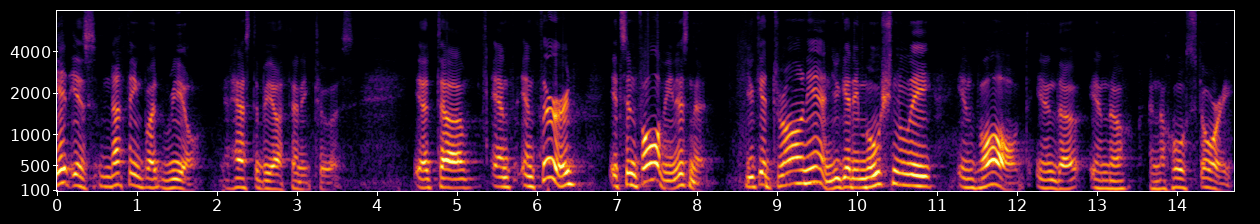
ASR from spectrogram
It is nothing but real. It has to be authentic to us. It, uh, and, and third, it's involving, isn't it? You get drawn in, you get emotionally involved in the, in the, in the whole story.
